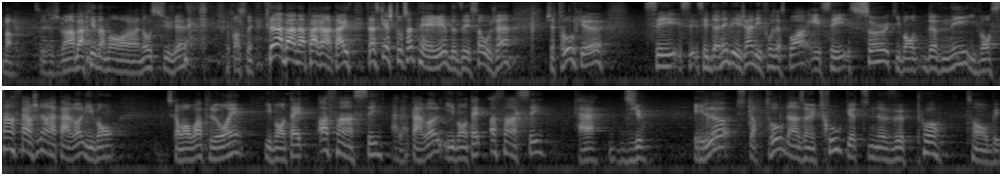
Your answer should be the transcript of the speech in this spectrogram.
bon, je vais embarquer dans mon autre sujet. je vais continuer. C'est ma parenthèse. C'est parce que je trouve ça terrible de dire ça aux gens. Je trouve que c'est donner des gens des faux espoirs et c'est ceux qui vont devenir, ils vont s'enfarger dans la parole, ils vont, ce qu'on va voir plus loin, ils vont être offensés à la parole, ils vont être offensés à Dieu. Et là, tu te retrouves dans un trou que tu ne veux pas tomber.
